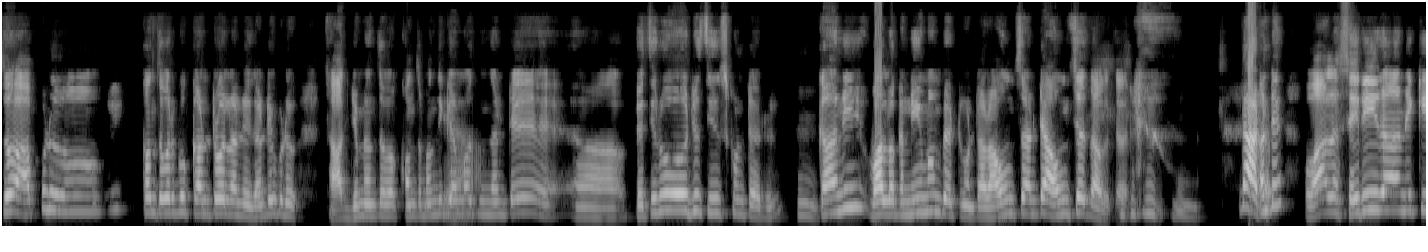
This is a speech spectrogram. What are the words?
సో అప్పుడు కొంతవరకు కంట్రోల్ అనేది అంటే ఇప్పుడు సాధ్యమైనంత కొంతమందికి. ఏమవుతుందంటే ప్రతిరోజు తీసుకుంటారు. కానీ వాళ్ళు ఒక నియమం పెట్టుకుంటారు. అవున్స్ అంటే అవున్సే తాగుతారు అంటే వాళ్ళ శరీరానికి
